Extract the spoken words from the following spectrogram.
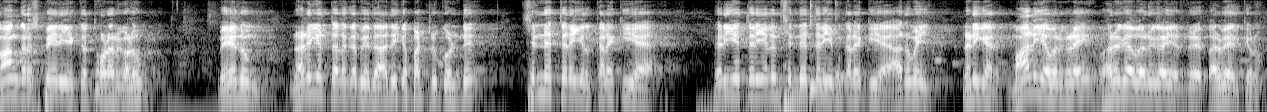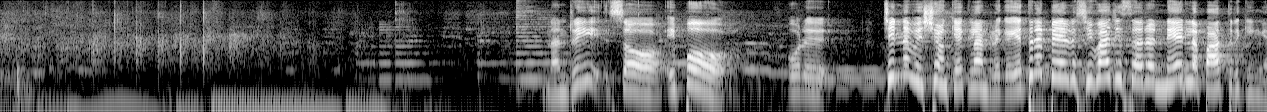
காங்கிரஸ் பேரியக்க தோழர்களும் மேலும் நடிகர் தலகம் மீது அதிக பற்று கொண்டு சின்ன திரையில் கலக்கிய பெரிய திரையிலும் சின்ன திரையும் கலக்கிய அருமை நடிகர் மாலி அவர்களை வருக வருக என்று வரவேற்கிறோம். நன்றி. ஸோ இப்போ ஒரு சின்ன விஷயம் கேட்கலான்னு இருக்கேன். எத்தனை பேர் சிவாஜி சாரை நேரில் பார்த்துருக்கீங்க?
